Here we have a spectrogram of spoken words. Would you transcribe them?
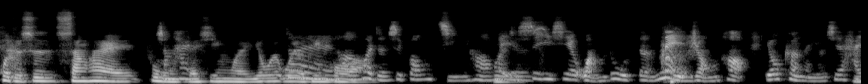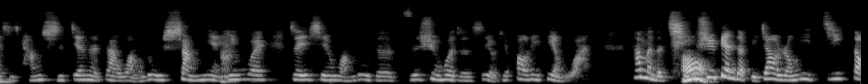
或者是伤害父母的行为，有我我有听过啊，或者是攻击哈，或者是一些网络的内容哈，有可能有些孩子长时间的在网络上面，因为这一些网络的资讯或者是有些暴力电玩，他们的情绪变得比较容易激动。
